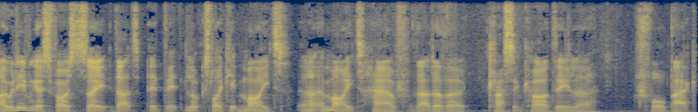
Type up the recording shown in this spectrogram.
I would even go so far as to say that it, it looks like it might, uh, it might have that other classic car dealer fallback.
